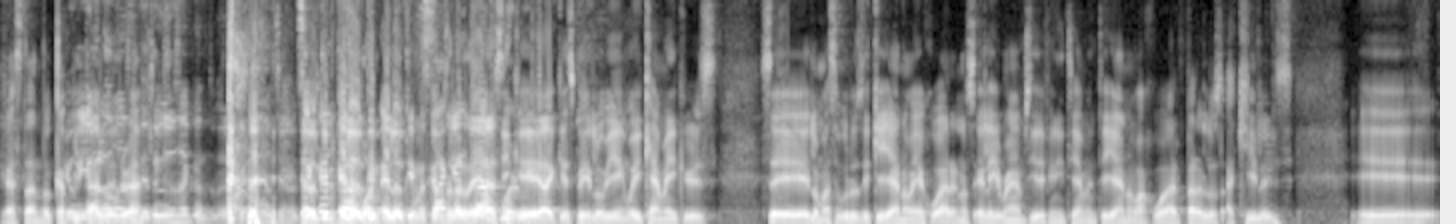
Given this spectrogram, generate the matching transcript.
Gastando capital del draft. Ya esa conversación. El, último es que vamos a hablar de él, así board, que hay que despedirlo bien, güey. Cam Akers, se, lo más seguro es de que ya no vaya a jugar en los LA Rams y definitivamente ya no va a jugar para los Aquilers. Eh,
